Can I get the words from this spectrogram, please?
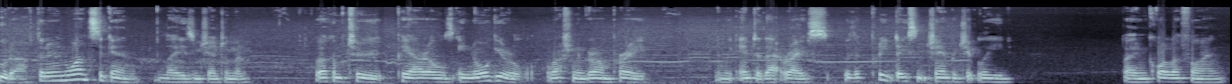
Good afternoon once again, ladies and gentlemen. Welcome to PRL's inaugural Russian Grand Prix, and we enter that race with a pretty decent championship lead. But in qualifying,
